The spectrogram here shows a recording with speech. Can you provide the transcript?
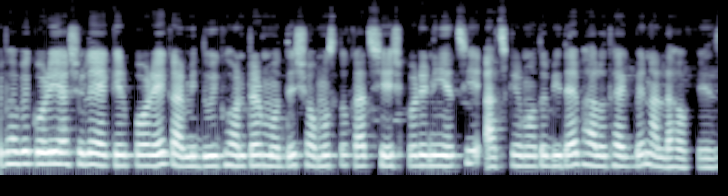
এভাবে করে আসলে একের পর এক আমি দুই ঘণ্টার মধ্যে সমস্ত কাজ শেষ করে নিয়েছি। আজকের মতো বিদায়, ভালো থাকবেন, আল্লাহ হাফেজ।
